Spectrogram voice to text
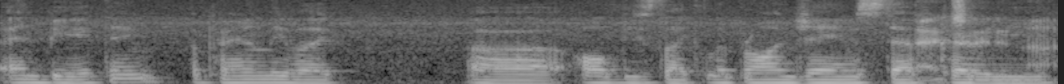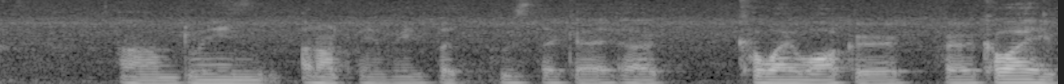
NBA thing? Apparently, like uh, all these like LeBron James, Steph Actually, Curry, um, Dwayne, uh, not Dwyane Wade, but who's that guy? Uh, Kawhi Walker or Kawhi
